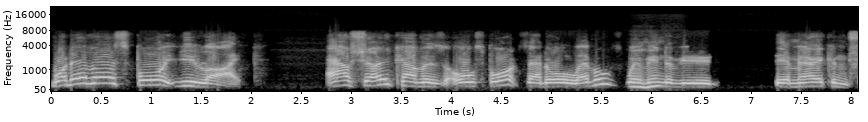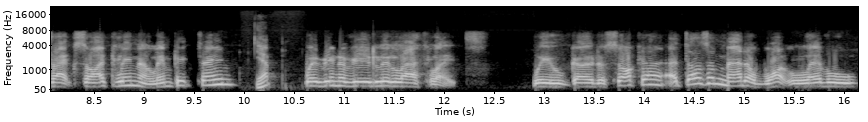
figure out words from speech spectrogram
whatever sport you like, our show covers all sports at all levels. We've Mhm. interviewed the American track cycling Olympic team. Yep. We've interviewed little athletes. We'll go to soccer. It doesn't matter what level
